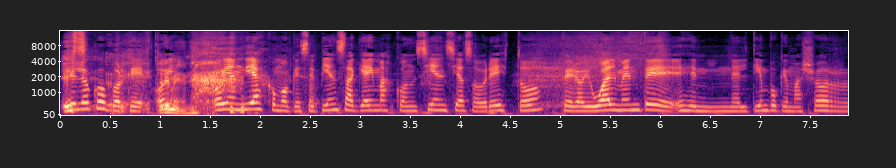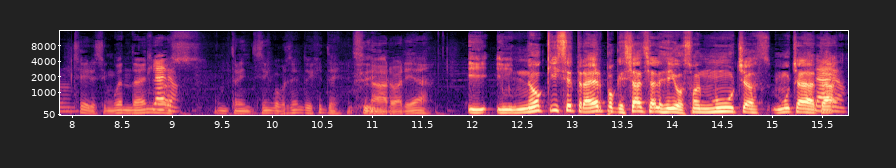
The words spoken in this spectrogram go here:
Qué Es- loco porque es hoy, hoy en día es como que se piensa que hay más conciencia sobre esto, pero igualmente es en el tiempo que mayor... Sí, de 50 años, Claro. un 35% dijiste. Es Sí. Una barbaridad. Y, y no quise traer, porque ya, ya les digo, son muchas, mucha data. Claro.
